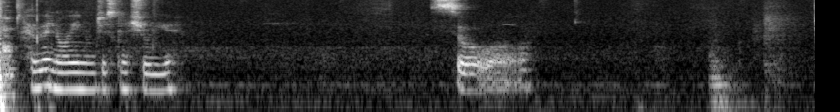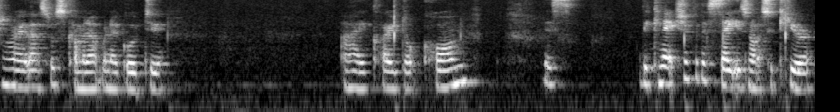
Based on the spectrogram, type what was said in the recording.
How annoying, I'm just to show you. So, alright, that's what's coming up when I go to iCloud.com. The connection for the site is not secure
